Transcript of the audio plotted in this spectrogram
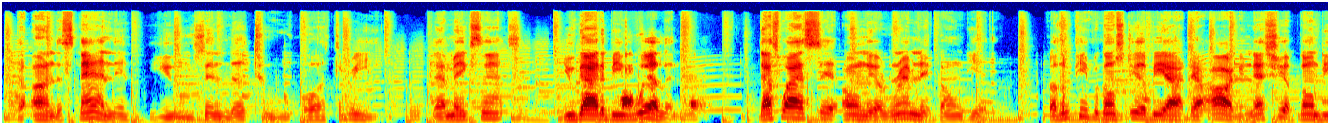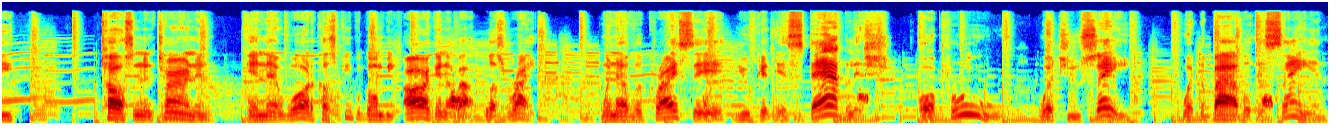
the understanding using the two or three. That makes sense? You got to be willing. That's why I said only a remnant gonna get it. Because them people gonna still be out there arguing. That ship gonna be tossing and turning in that water because people gonna be arguing about what's right. Whenever Christ said you can establish or prove what you say, what the Bible is saying,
